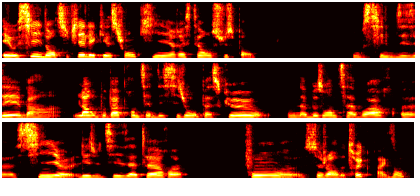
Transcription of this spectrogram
et aussi identifier les questions qui restaient en suspens. Donc s'ils disaient ben là on peut pas prendre cette décision parce que on a besoin de savoir si les utilisateurs font euh, ce genre de truc, par exemple,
